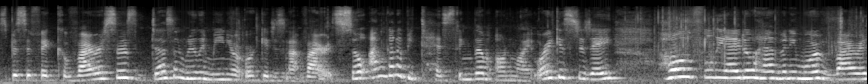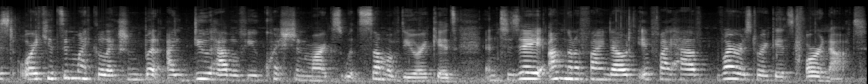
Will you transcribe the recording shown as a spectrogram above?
specific specific viruses doesn't really mean your orchid is not virus. So I'm gonna be testing them on my orchids today. Hopefully I don't have any more virus orchids in my collection, but I do have a few question marks with some of the orchids. And today I'm gonna find out if I have virus orchids or not.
